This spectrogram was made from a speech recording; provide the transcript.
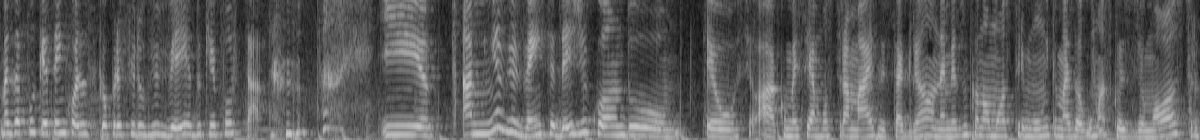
mas é porque tem coisas que eu prefiro viver do que postar. e a minha vivência desde quando eu, sei lá, comecei a mostrar mais no Instagram, né? Mesmo que eu não mostre muito, mas algumas coisas eu mostro,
